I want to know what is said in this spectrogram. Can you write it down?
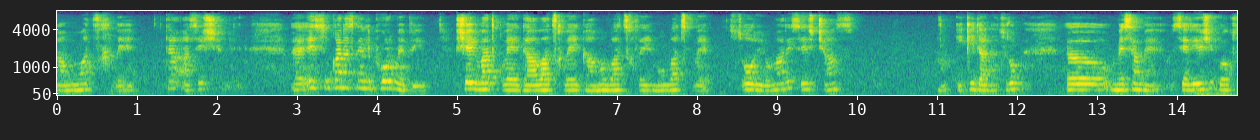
გამოაცხვე და ასე შემდეგ. ეს უკანასკნელი ფორმები შევატყვე, დავაწყვე, გამოვაცხვე, მოვაწყვე. სწორი რომ არის ეს ჩანს იქიდანაც რომ მესამე სერიაში გვაქვს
